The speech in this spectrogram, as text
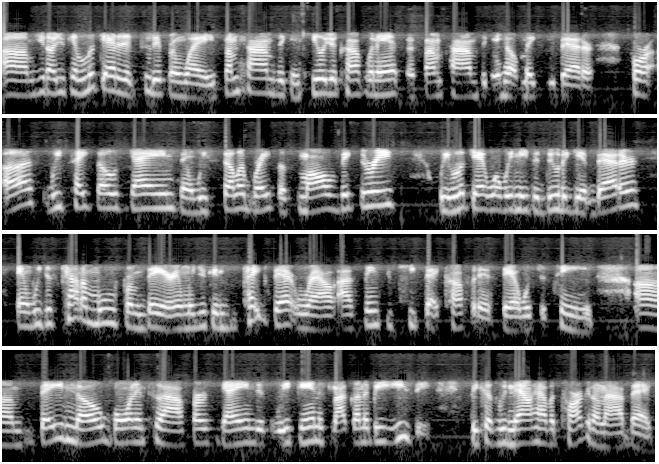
Um, you know, you can look at it in two different ways. Sometimes it can kill your confidence, and sometimes it can help make you better. For us, we take those games and we celebrate the small victories. We look at what we need to do to get better, and we just kind of move from there. And when you can take that route, I think you keep that confidence there with your team. Um, they know going into our first game this weekend, it's not going to be easy because we now have a target on our backs,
